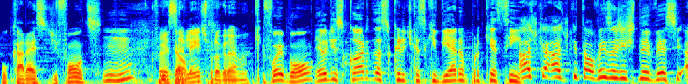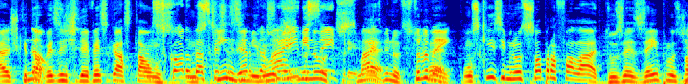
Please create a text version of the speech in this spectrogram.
o carece de fontes. Foi um Então. excelente programa. Que foi bom. Eu discordo das críticas que vieram porque assim. Acho que, acho que talvez a gente devesse. Acho que Não. talvez a gente devesse gastar uns, discordo das uns críticas 15 vieram, porque eu minutos. mais minutos, sempre. mais É. minutos, tudo É, bem. Uns 15 minutos só pra falar dos exemplos de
